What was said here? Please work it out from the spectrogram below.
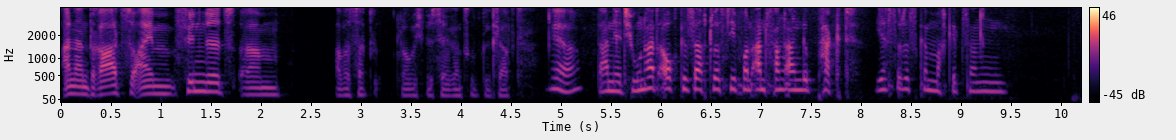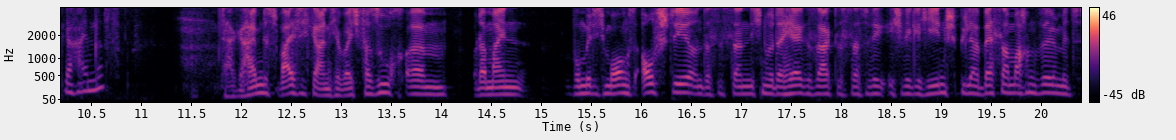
anderen Draht zu einem findet. Ähm, aber es hat, glaube ich, bisher ganz gut geklappt. Ja, Daniel Thun hat auch gesagt, du hast sie von Anfang an gepackt. Wie hast du das gemacht? Gibt es ein Geheimnis? Ja, Geheimnis weiß ich gar nicht, aber ich versuche, ähm, oder mein womit ich morgens aufstehe und das ist dann nicht nur dahergesagt, ist, dass ich wirklich jeden Spieler besser machen will, mit,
